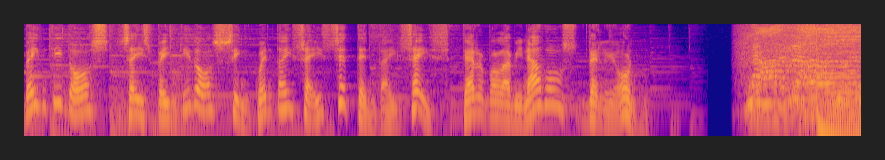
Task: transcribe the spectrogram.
22 622 56 76. Termolaminados de León. La radio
